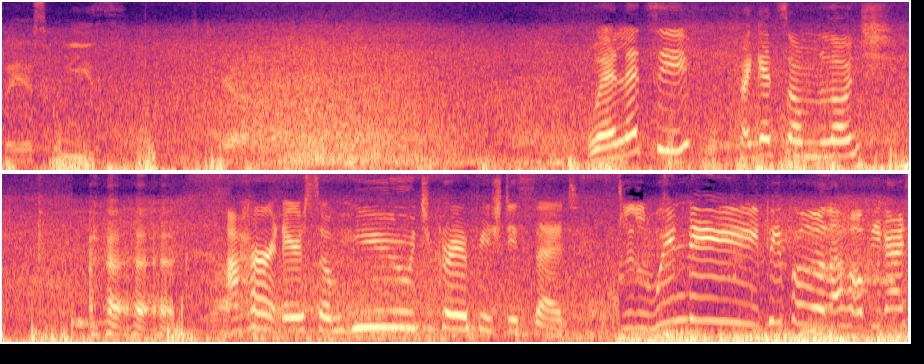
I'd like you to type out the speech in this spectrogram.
So you squeeze. Yeah. Well, let's see if I get some lunch. I heard there's some huge crayfish this side. It's a little windy, people. I hope you guys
